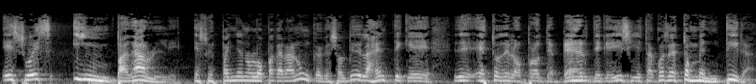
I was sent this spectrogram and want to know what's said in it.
Eso es impagable. Eso España no lo pagará nunca. Que se olvide la gente que esto de los brotes verdes que dice y estas cosas, esto es mentira.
